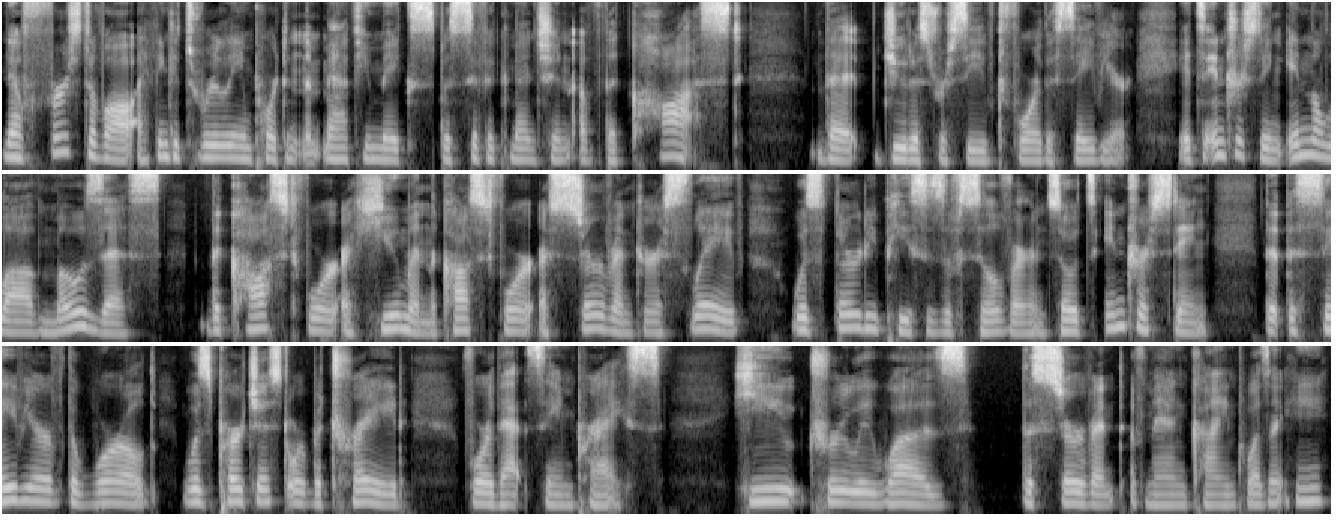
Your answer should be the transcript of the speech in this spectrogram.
Now, first of all, I think it's really important that Matthew makes specific mention of the cost that Judas received for the Savior. It's interesting, in the law of Moses, the cost for a human, the cost for a servant or a slave was 30 pieces of silver. And so it's interesting that the Savior of the world was purchased or betrayed for that same price. He truly was the servant of mankind, wasn't he?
